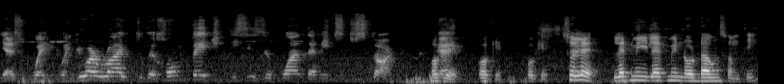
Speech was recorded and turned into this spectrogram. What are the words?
Yes. When when you arrive to the home page, this is the one that needs to start. Okay. Okay. Okay. So Okay. let let me let me note down something,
